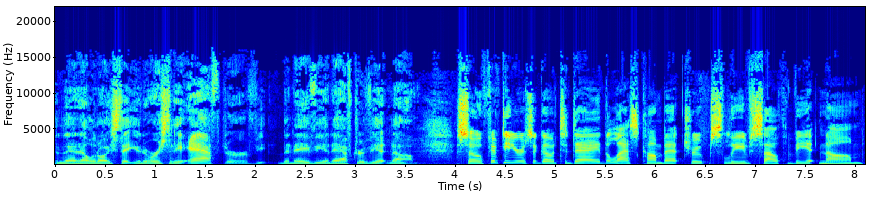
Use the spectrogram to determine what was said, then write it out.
and then Illinois State University after the Navy and after Vietnam. So 50 years ago today, the last combat troops leave South Vietnam.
